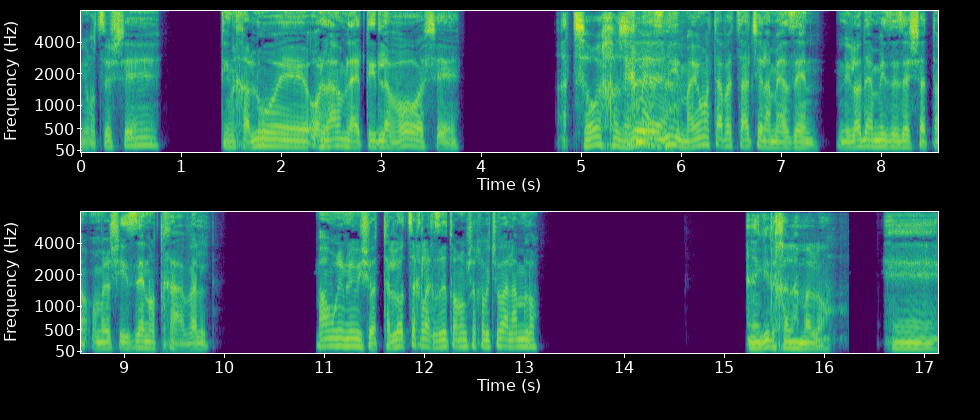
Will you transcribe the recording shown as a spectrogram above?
אני רוצה שתנחלו אה, עולם לעתיד לבוא, ש... הצורך הזה... איך מאזנים? היום אתה בצד של המאזן. אני לא יודע מי זה זה שאתה אומר שאיזן אותך, אבל... מה אומרים למישהו? אתה לא צריך להחזיר את ההורים שלך בתשובה, למה לא? אני אגיד לך למה לא. אה,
